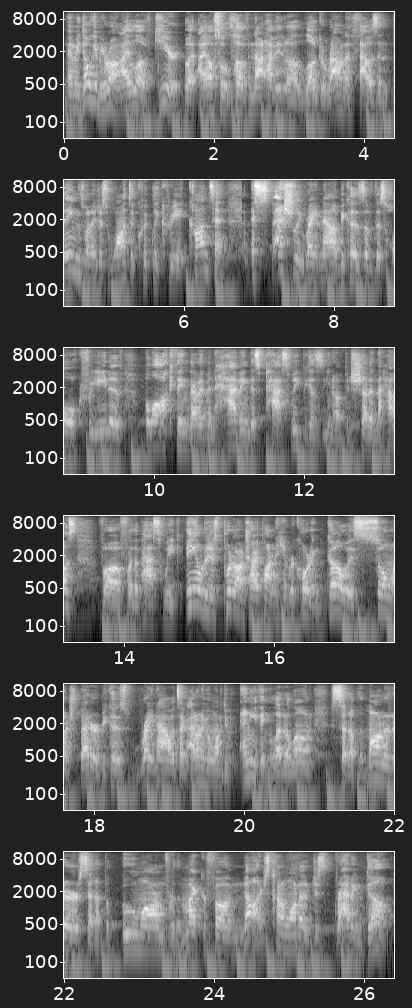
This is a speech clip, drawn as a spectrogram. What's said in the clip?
I mean, don't get me wrong, I love gear, but I also love not having to lug around a thousand things when I just want to quickly create content. Especially right now because of this whole creative block thing that I've been having this past week because, you know, I've been shut in the house for, for the past week. Being able to just put it on tripod and hit record and go is so much better because right now it's like I don't even want to do anything, let alone set up the monitor, set up a boom arm for the microphone. No, I just kind of want to just grab and go.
